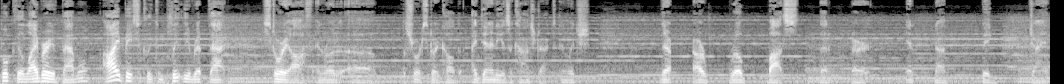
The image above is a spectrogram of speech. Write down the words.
book The Library of Babel? I basically completely ripped that story off and wrote a, a short story called Identity as a Construct, in which there are robots that are in a big, giant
